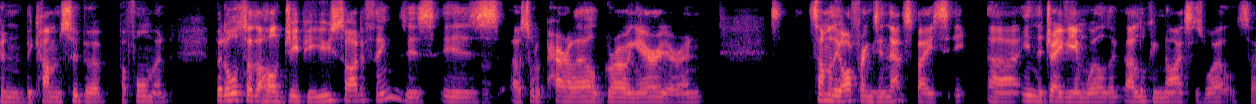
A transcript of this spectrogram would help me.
can become super performant. But also the whole GPU side of things is is mm. a sort of parallel growing area, and some of the offerings in that space uh, in the JVM world are looking nice as well. So,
